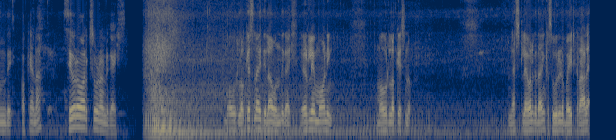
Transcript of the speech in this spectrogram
ఉంది. ఓకేనా? చివరి వరకు చూడండి గైస్ మా ఊరు లొకేషన్ అయితే ఇలా ఉంది గైస్ ఎర్లీ మార్నింగ్ మా ఊరు లొకేషన్ నెక్స్ట్ లెవెల్ కదా ఇంకా సూర్యుడు బయటకు రాలే.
